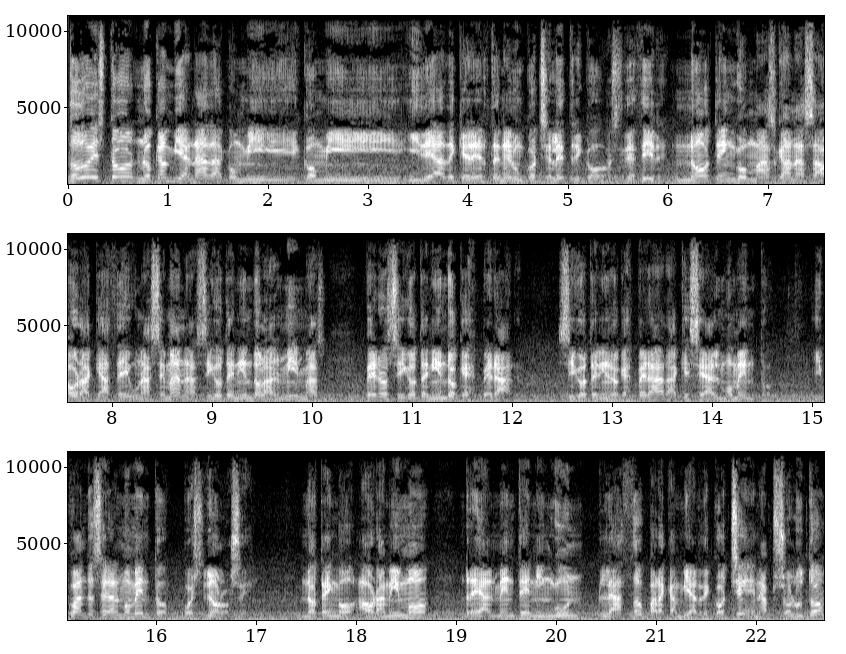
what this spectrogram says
Todo esto no cambia nada con mi, con mi idea de querer tener un coche eléctrico. Es decir, no tengo más ganas ahora que hace una semana, sigo teniendo las mismas, pero sigo teniendo que esperar sigo teniendo que esperar a que sea el momento. ¿Y cuándo será el momento? Pues no lo sé. No tengo ahora mismo realmente ningún plazo para cambiar de coche, en absoluto.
